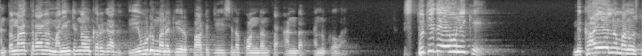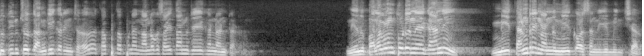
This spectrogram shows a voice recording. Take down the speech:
అంత మాత్రాన మన ఇంటి నౌకరు కాదు. దేవుడు మనకు ఏర్పాటు చేసిన కొండంత అండ అనుకోవాలి. స్థుతి దేవునికి. మిఖాయిల్ను మనం స్థుతించొద్దు అంగీకరించడు. తప్పు తప్పున నన్ను ఒక సైతాన్ని చేయకండి అంటాడు. నేను బలవంతుడనే కానీ మీ తండ్రి నన్ను మీకోసం నియమించాడు.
